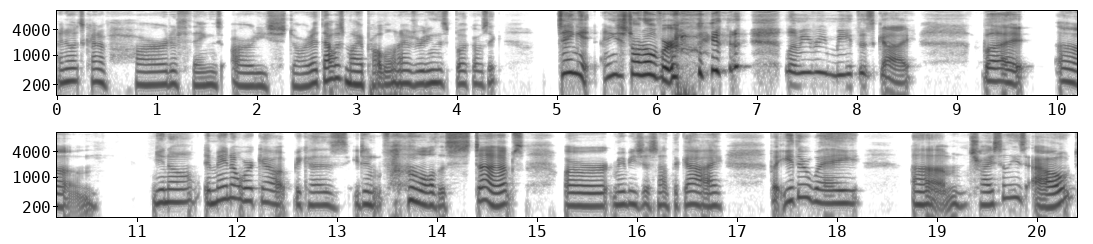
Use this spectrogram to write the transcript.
I know it's kind of hard if things already started. That was my problem when I was reading this book. I was like, dang it, I need to start over. Let me re-meet this guy. But um you know, it may not work out because you didn't follow all the steps, or maybe he's just not the guy. But either way, um, try some of these out.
